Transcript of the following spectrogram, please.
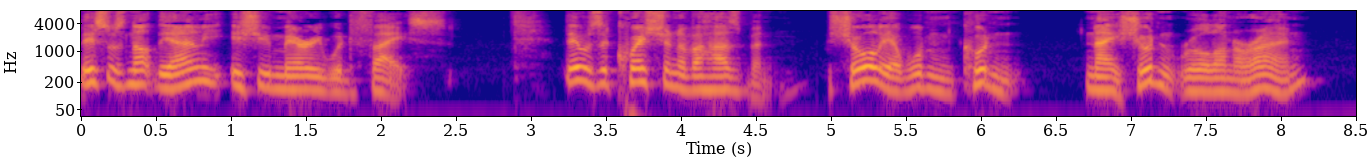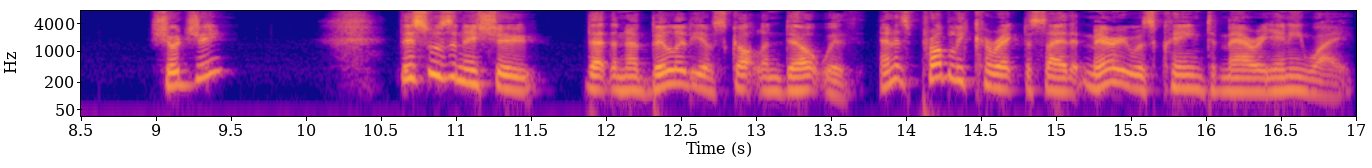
This was not the only issue Mary would face. There was a question of a husband. Surely a woman couldn't, nay, shouldn't rule on her own. Should she? This was an issue that the nobility of Scotland dealt with, and it's probably correct to say that Mary was keen to marry anyway,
